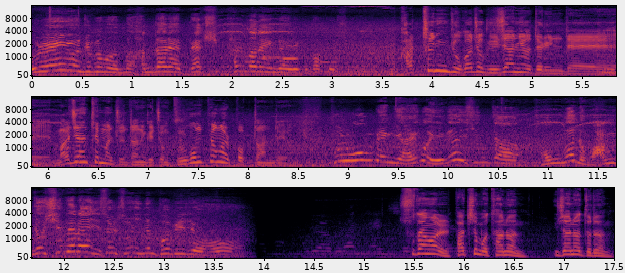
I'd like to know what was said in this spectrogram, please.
은행은 지금 한 달에 118만 원인가 이렇게 받고 있습니다. 같은 유가족 유자녀들인데 맞이한테만 준다는 게 좀 불공평할 법도 한데요. 불공평한 게 아니고 이건 진짜 봉건 왕조 시대나 있을 수 있는 법이죠. 수당을 받지 못하는 유자녀들은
